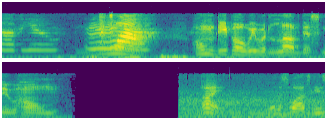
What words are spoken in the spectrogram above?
love you. Mwah. Home Depot, we would love this new home. Hi, we're the Sawatzkis.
